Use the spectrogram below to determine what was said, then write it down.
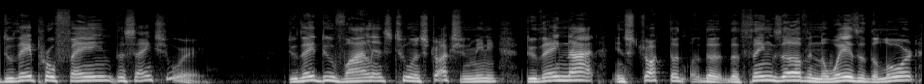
Do they profane the sanctuary? Do they do violence to instruction? Meaning, do they not instruct the, the, the things of and the ways of the Lord?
